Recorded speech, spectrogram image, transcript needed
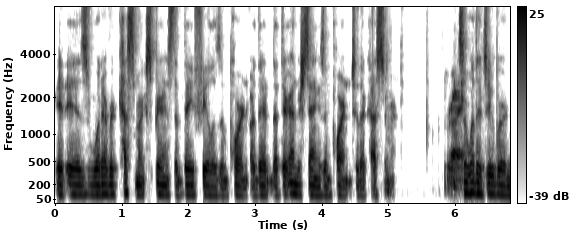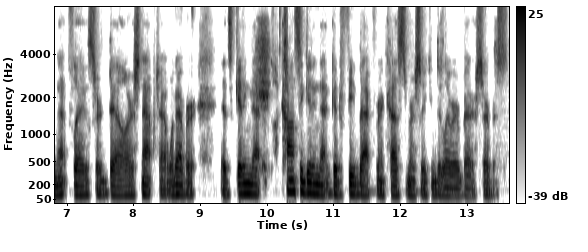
It is whatever customer experience that they feel is important or that their understanding is important to their customer. Right. So whether it's Uber, or Netflix, or Dell, or Snapchat, whatever, it's getting that constantly getting that good feedback from your customer so you can deliver a better service.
